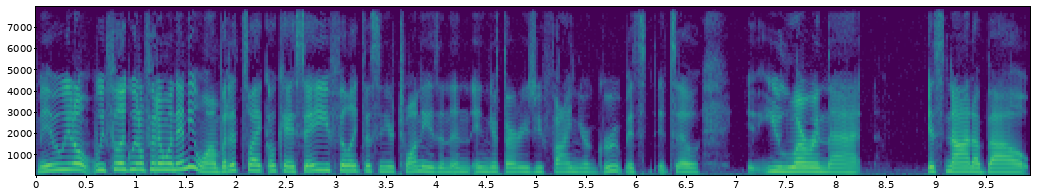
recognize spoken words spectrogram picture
maybe we don't we feel like we don't fit in with anyone, but it's like okay, say you feel like this in your 20s and then in your 30s you find your group. It's it's a you learn that it's not about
